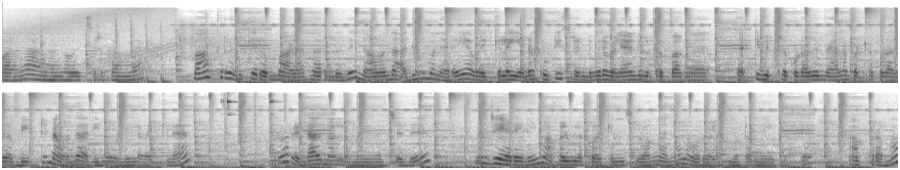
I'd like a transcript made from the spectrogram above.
பாருங்கள் அங்கங்கே வச்சுருக்காங்க. பார்க்குறதுக்கே ரொம்ப அழகாக இருந்தது. நான் வந்து அதிகமாக நிறைய வைக்கல. ஏன்னா குட்டீஸ் ரெண்டு பேரும் விளையாண்டுக்கிட்டு இருப்பாங்க. தட்டி விட்டுறக்கூடாது மேலே பற்றக்கூடாது அப்படின்ட்டு நான் வந்து அதிகமாக வெளியில் வைக்கல. அப்புறம் ரெண்டாவது நாள் நம்ம வச்சது பூஜை அறையிலையும் அகல் விளக்கு வைக்கணும்னு சொல்லுவாங்க. அதனால் ஒரு விளக்கு மட்டும் அங்கே ஏற்றிக்கிட்டு அப்புறமா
